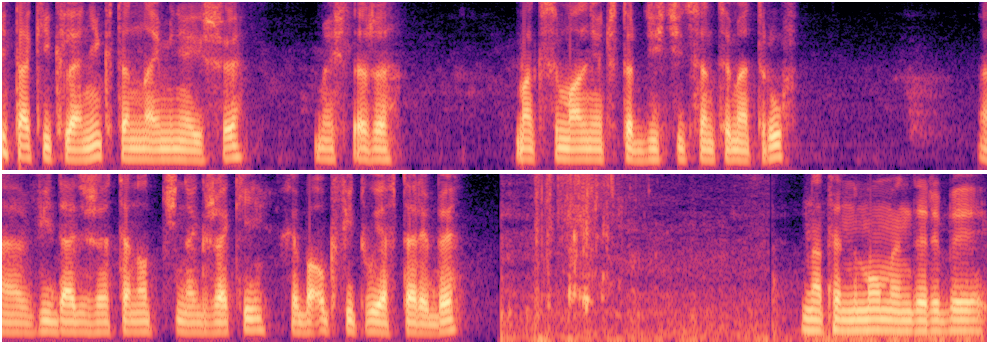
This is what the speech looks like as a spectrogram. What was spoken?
I taki klenik, ten najmniejszy, myślę, że maksymalnie 40 cm. Widać, że ten odcinek rzeki chyba obfituje w te ryby. Na ten moment ryby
